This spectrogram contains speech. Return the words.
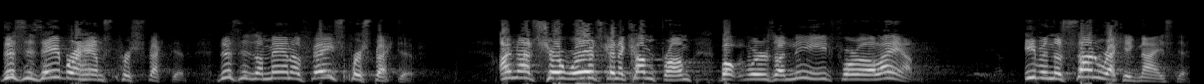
This is Abraham's perspective. This is a man of faith's perspective. I'm not sure where it's going to come from, but there's a need for a lamb. Even the son recognized it.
